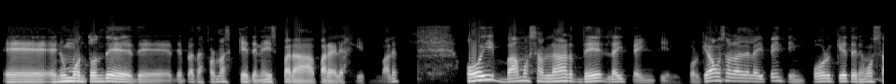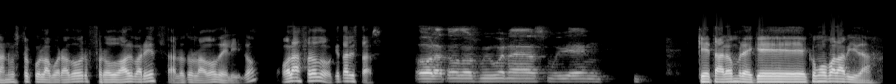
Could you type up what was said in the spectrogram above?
eh, un montón de, plataformas que tenéis para, elegir, ¿vale? Hoy vamos a hablar de light painting. ¿Por qué vamos a hablar de light painting? Porque tenemos a nuestro colaborador Frodo Álvarez al otro lado del hilo. Hola, Frodo, ¿qué tal estás? Hola a todos, muy buenas, muy bien. ¿Qué tal, hombre? ¿Qué, ¿Cómo va la vida?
